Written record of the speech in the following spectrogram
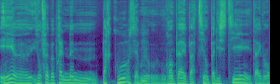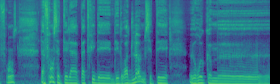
Et euh, ils ont fait à peu près le même parcours. Que mon mon grand-père est parti en Palestine, il est arrivé en France. La France était la patrie des, droits de l'homme. C'était heureux comme... euh,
